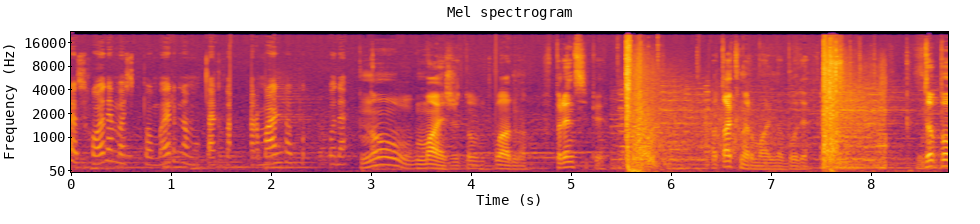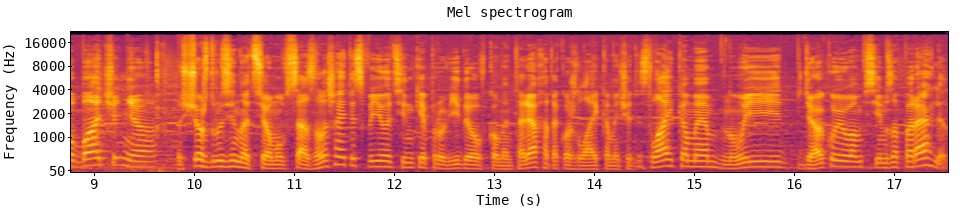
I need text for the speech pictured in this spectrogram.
розходимось по мирному, так нормально буде. Ну, майже, ну ладно, в принципі. Отак нормально буде. До побачення! Ну що ж, друзі, на цьому все. Залишайте свої оцінки про відео в коментарях, а також лайками чи дизлайками. Ну і дякую вам всім за перегляд.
